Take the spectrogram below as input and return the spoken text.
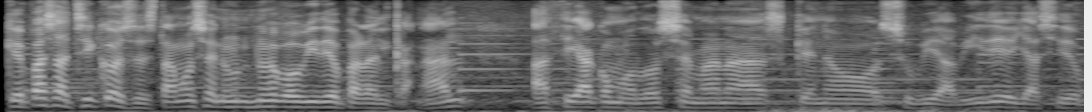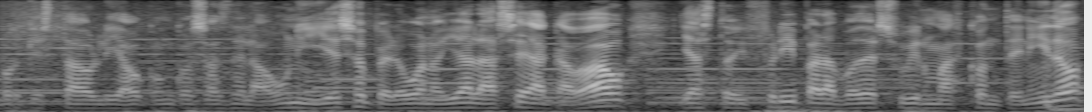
¿Qué pasa chicos? Estamos en un nuevo vídeo para el canal. Hacía como dos semanas que no subía vídeo y ha sido porque he estado liado con cosas de la uni y eso Pero bueno, ya las he acabado, ya estoy free para poder subir más contenido.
